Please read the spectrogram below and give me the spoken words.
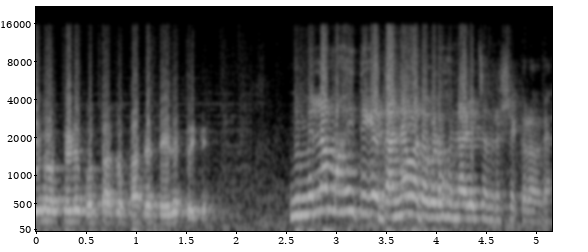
ಏನು ಅಂತ ಹೇಳಿ ಗೊತ್ತಾಗೋ ಸಾಧ್ಯತೆ ಇದೆ ಪ್ರೀತಿ. ನಿಮ್ಮೆಲ್ಲ ಮಾಹಿತಿಗೆ ಧನ್ಯವಾದಗಳು ಹೊನ್ನಾಳಿ ಚಂದ್ರಶೇಖರ್ ಅವರೇ.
